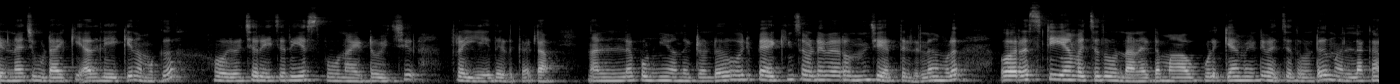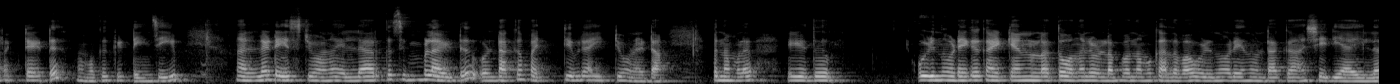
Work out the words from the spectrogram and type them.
എണ്ണ ചൂടാക്കി അതിലേക്ക് നമുക്ക് ഓരോ ചെറിയ ചെറിയ സ്പൂണായിട്ട് ഒഴിച്ച് ഫ്രൈ ചെയ്തെടുക്കാം കേട്ടോ. നല്ല പൊങ്ങി വന്നിട്ടുണ്ട്. ഒരു പാക്കിംഗ് സോഡ വേറെ ഒന്നും ചേർത്തിട്ടില്ല. നമ്മൾ റെസ്റ്റ് ചെയ്യാൻ വെച്ചതുകൊണ്ടാണ് കേട്ടോ. മാവ് പുളിക്കാൻ വേണ്ടി വെച്ചതുകൊണ്ട് നല്ല കറക്റ്റായിട്ട് നമുക്ക് കിട്ടുകയും ചെയ്യും. നല്ല ടേസ്റ്റുമാണ് എല്ലാവർക്കും സിമ്പിളായിട്ട് ഉണ്ടാക്കാൻ പറ്റിയ ഒരു ഐറ്റമാണ് കേട്ടോ. ഇപ്പം നമ്മൾ ഇത് ഉഴുന്നുവടയൊക്കെ കഴിക്കാനുള്ള തോന്നലുള്ളപ്പോൾ നമുക്ക് അഥവാ ഉഴുന്നുവടയൊന്നും ഉണ്ടാക്കാൻ ശരിയായില്ല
